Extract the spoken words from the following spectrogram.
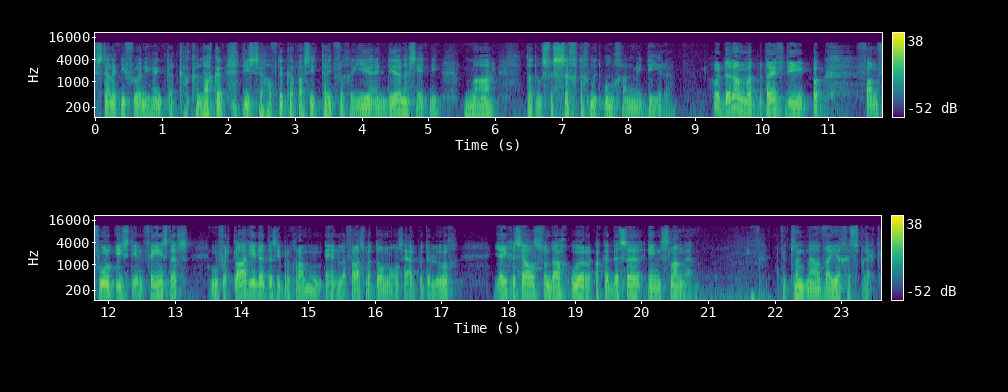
stel ek nie voor nie Henk dat kakelakke dieselfde kapasiteit vir geheue en deernis het nie, maar dat ons versigtig moet omgaan met diere. Goed, dit dan wat betref die pik van voeltjies teen vensters. Hoe verklaar jy dit as die program en Lefras Meton ons herpetoloog? Jy gesels vandag oor akedisse en slange. Dit klink na 'n wye gesprek.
